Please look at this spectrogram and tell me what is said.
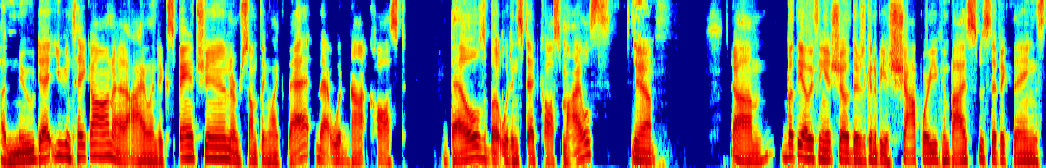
a new debt you can take on, an island expansion or something like that, that would not cost bells, but would instead cost miles. Yeah. Um, but the other thing it showed there's going to be a shop where you can buy specific things.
